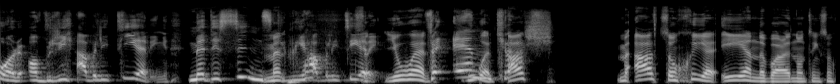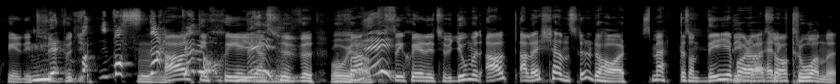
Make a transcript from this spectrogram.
år av rehabilitering. Medicinsk Men- rehabilitering. Joel, För en Joel, krasch! Men allt som sker är ändå bara någonting som sker i ditt Nej, huvud. va, vad snackar Allting du om? sker i Nej! ens huvud. Oh, ja. Allt sker i ditt huvud. Jo men allt, alla känslor du har, smärta och sånt, det är Det är bara, bara sak, elektroner.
